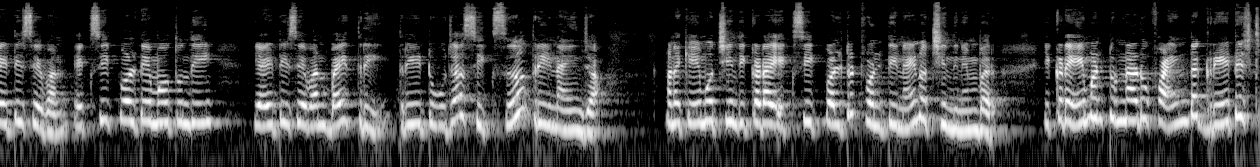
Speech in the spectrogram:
Eighty seven. X equal to ఏమవుతుంది? Eighty seven by three. Three two జా సిక్స్. త్రీ నైన్ జా. మనకేమొచ్చింది? ఇక్కడ x equal to twenty nine వచ్చింది నెంబర్. ఇక్కడ ఏమంటున్నాడు? Find the greatest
